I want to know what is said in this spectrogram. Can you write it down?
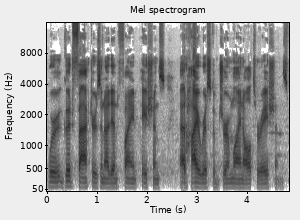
were good factors in identifying patients at high risk of germline alterations.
